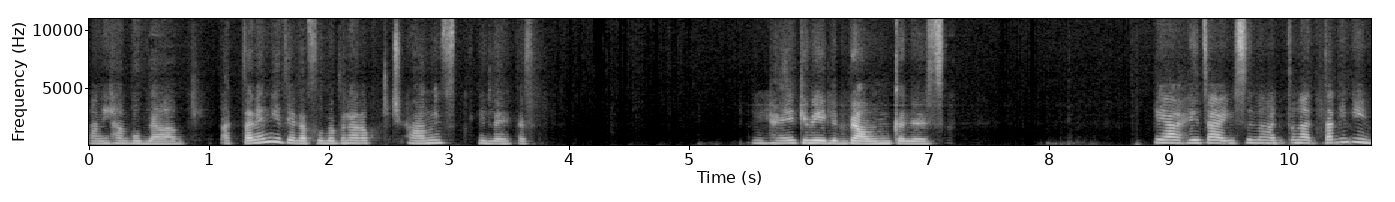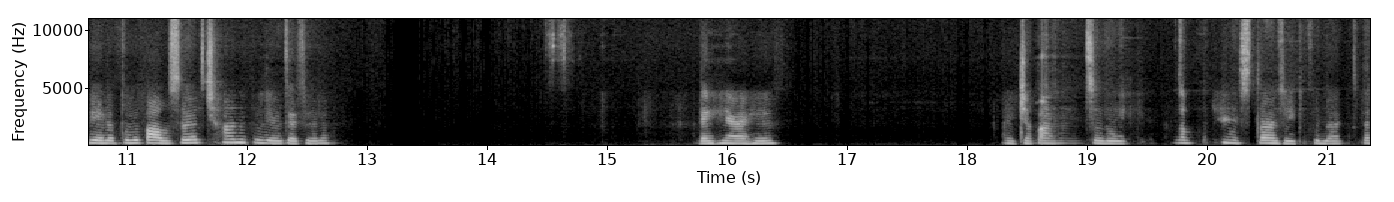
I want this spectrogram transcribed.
आणि हा गुलाब. आता नाही त्याला फुलं पण खूप छान फुलं येतात. आणि एक वेल ब्राऊन कलरच हे आहे जायचं झाड पण आता नाही गेलेलं फुलं. पावसाळ्यात छान फुलं येतात त्याला हे आहे. आईच्या पानांचं रोप. मस्त आहे फुलं असतात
